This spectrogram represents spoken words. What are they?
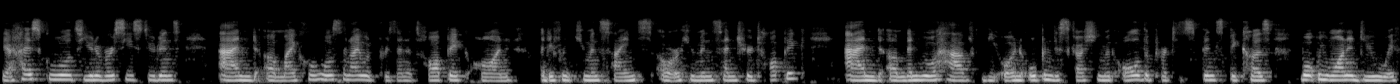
yeah, high school to university students. And uh, my co-host and I would present a topic on a different human science or human-centered topic. And um, then we will have the an open discussion with all the participants because what we want to do with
